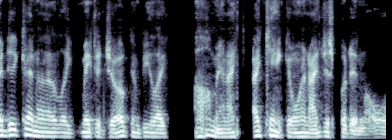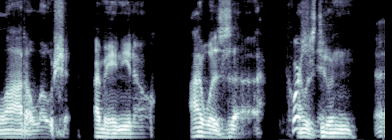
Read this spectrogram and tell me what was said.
I did kind of like make a joke and be like, oh man, I, I can't go in. I just put in a lot of lotion. I mean, you know, I was uh Of I was you did. doing I, I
